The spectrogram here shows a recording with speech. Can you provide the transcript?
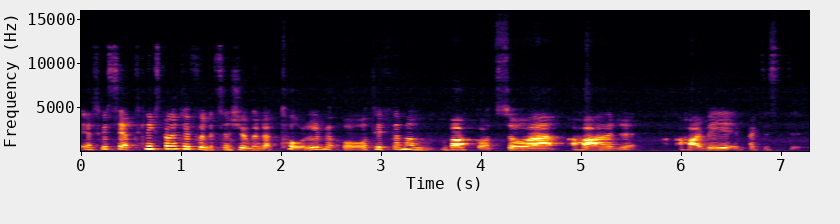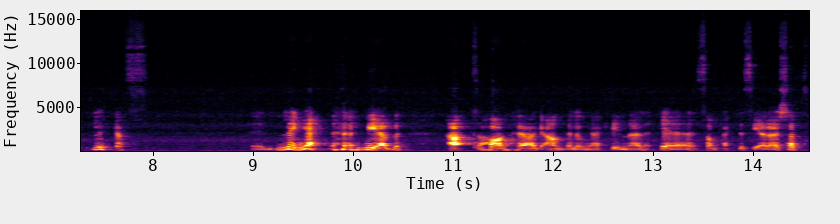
jag skulle säga att Tekniksprånget har funnits sedan 2012 och, och tittar man bakåt så uh, har, har vi faktiskt lyckats eh, länge med att ha en hög andel unga kvinnor eh, som praktiserar. Så att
